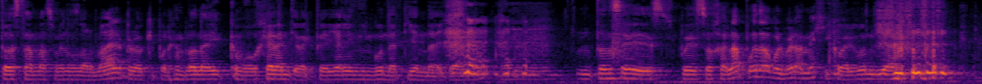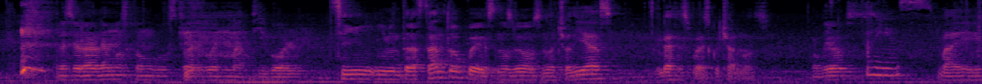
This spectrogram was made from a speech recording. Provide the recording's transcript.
todo está más o menos normal, pero que por ejemplo no hay como gel antibacterial en ninguna tienda ya. ¿no? Entonces, pues ojalá pueda volver a México algún día. Les hablaremos con gusto al buen Matigol. Sí, y mientras tanto, pues nos vemos en ocho días. Gracias por escucharnos. Adiós. Adiós. my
